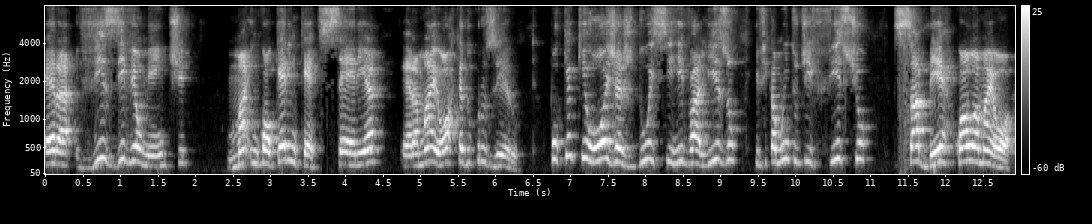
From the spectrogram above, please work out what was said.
era visivelmente, em qualquer enquete séria, era maior que a do Cruzeiro. Por que, que hoje as duas se rivalizam e fica muito difícil saber qual a maior?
